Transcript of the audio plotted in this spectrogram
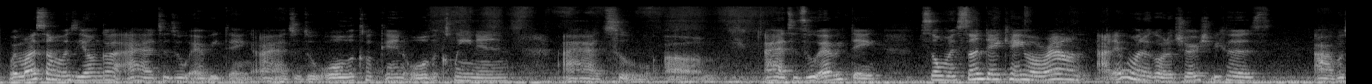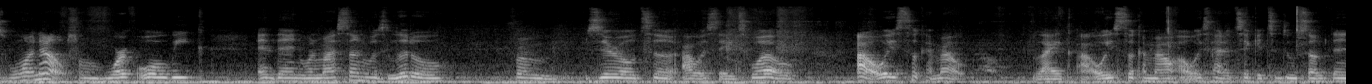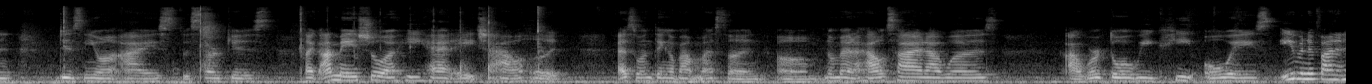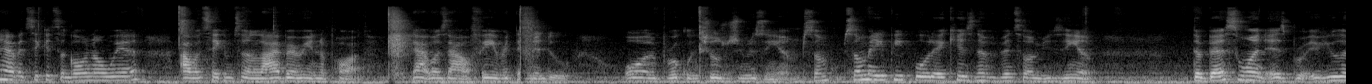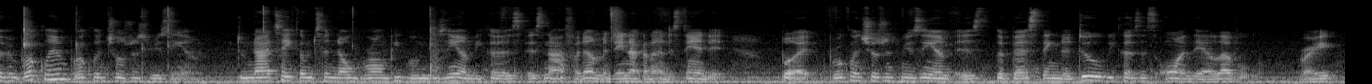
When my son was younger, I had to do everything. I had to do all the cooking, all the cleaning. I had to, um, I had to do everything. So when Sunday came around, I didn't want to go to church because I was worn out from work all week. And then when my son was little, from zero to I would say 12, I always took him out. Like I always took him out. I always had a ticket to do something, Disney on Ice, the circus. Like I made sure he had a childhood. That's one thing about my son. Um, no matter how tired I was, I worked all week. He always, even if I didn't have a ticket to go nowhere, I would take him to the library in the park. That was our favorite thing to do. Or the Brooklyn Children's Museum. Some so many people, their kids never been to a museum. The best one is if you live in Brooklyn, Brooklyn Children's Museum. Do not take them to no grown people museum because it's not for them and they're not gonna understand it. But Brooklyn Children's Museum is the best thing to do because it's on their level, right?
